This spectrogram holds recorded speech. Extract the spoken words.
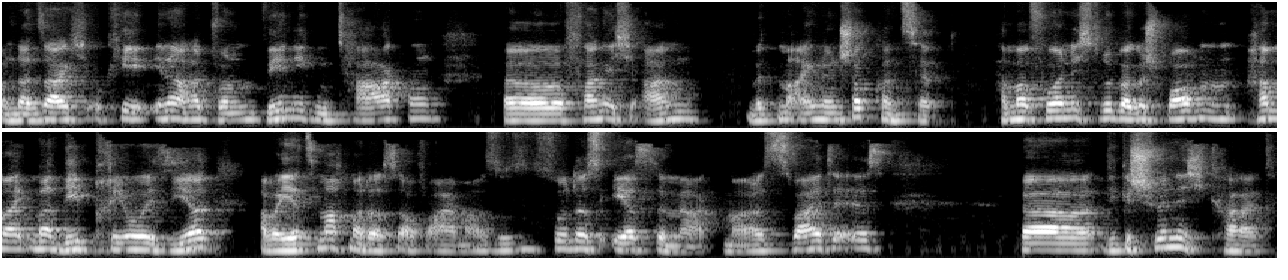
und dann sage ich, okay, innerhalb von wenigen Tagen äh, fange ich an mit einem eigenen Shop-Konzept. Haben wir vorher nicht drüber gesprochen, haben wir immer depriorisiert, aber jetzt machen wir das auf einmal. Also das ist so das erste Merkmal. Das zweite ist äh, die Geschwindigkeit.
